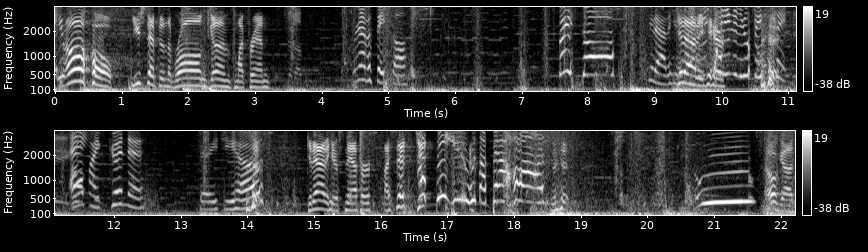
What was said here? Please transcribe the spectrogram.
Daddy, Oh! You stepped in the wrong guns, my friend. Shut up. we're gonna have a face off. Face off! Get out of here. Get out of here. I need to do a face to face. Oh my goodness. Bereghost. Get out of here, Snapper. I said get. I Beat you with my bare hands. Ooh. Oh god.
